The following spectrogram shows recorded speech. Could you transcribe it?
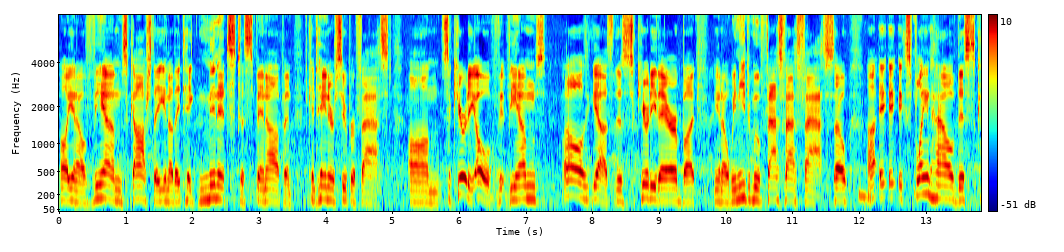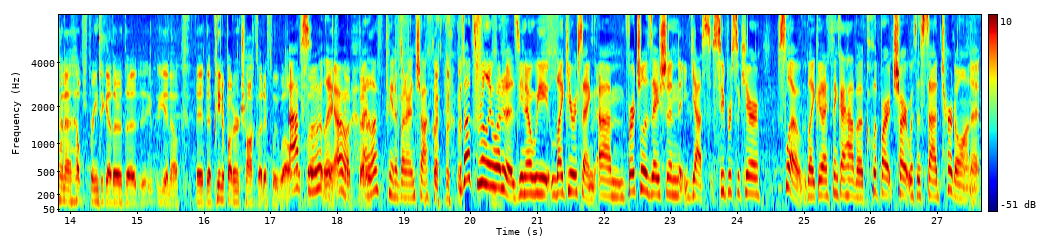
well, you know, VMs, gosh, they, you know, they take minutes to spin up, and containers super fast. Um, security, oh, v VMs, well, yes, there's security there, but you know, we need to move fast, fast, fast. So uh, explain how this kind of helps bring together the, you know, the, the, peanut butter and chocolate, if we will. Absolutely, of, uh, oh, I love peanut butter and chocolate. but that's really what it is. You know, we, like you were saying, um, virtualization, yes, super secure, slow. Like I think I have a clip art chart with a sad turtle on it.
